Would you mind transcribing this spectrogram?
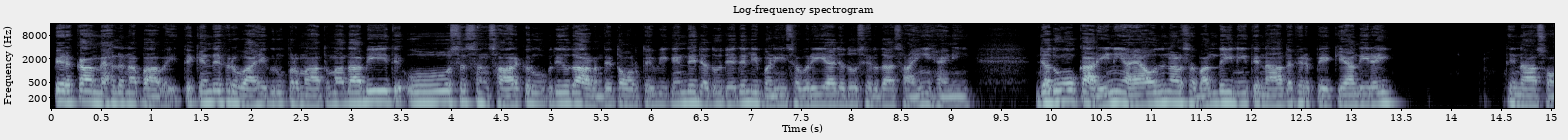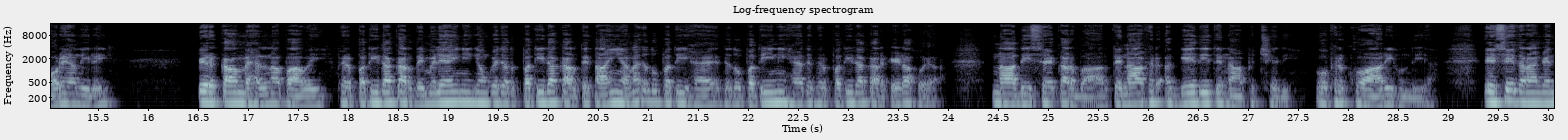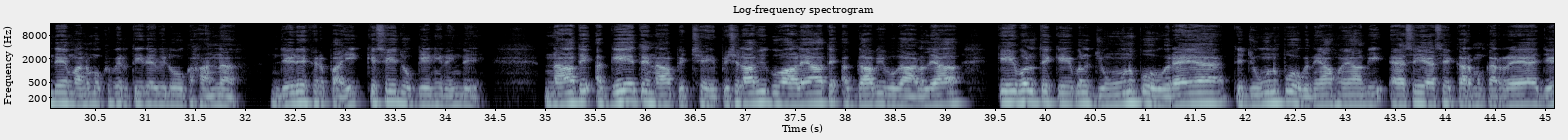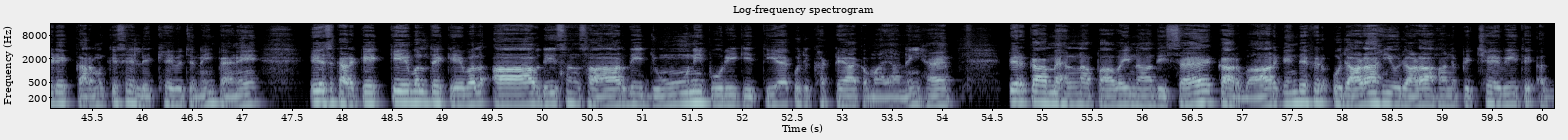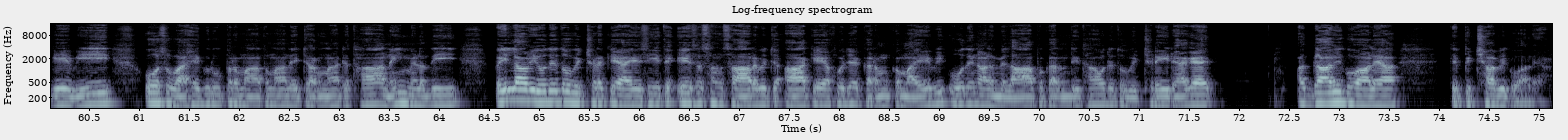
ਪਿਰ ਕਾ ਮਹਿਲ ਨਾ ਪਾਵਈ। ਤੇ ਕਹਿੰਦੇ ਫਿਰ ਵਾਹਿਗੁਰੂ ਪ੍ਰਮਾਤਮਾ ਦਾ ਵੀ, ਤੇ ਉਸ ਸੰਸਾਰਕ ਰੂਪ ਦੀ ਉਦਾਹਰਣ ਦੇ ਤੌਰ ਤੇ ਵੀ ਕਹਿੰਦੇ ਜਦੋਂ ਜਿਹਦੇ ਲਈ ਬਣੀ ਸਬਰੀ ਆ, ਜਦੋਂ ਸਿਰ ਦਾ ਸਾਈ ਹੈ ਨਹੀਂ, ਜਦੋਂ ਉਹ ਘਰ ਹੀ ਨਹੀਂ ਆਇਆ, ਉਹਦੇ ਨਾਲ ਸੰਬੰਧ ਹੀ ਨਹੀਂ, ਤੇ ਨਾ ਤੇ ਫਿਰ ਪੇਕਿਆਂ ਦੀ ਰਹੀ। ਤੇ ਨਾ ਸਹੁਰਿਆਂ ਦੀ ਰਹੀ, ਫਿਰ ਕਾ ਮਹਿਲ ਨਾ ਪਾਵਈ, ਫਿਰ ਪਤੀ ਦਾ ਘਰ ਤੇ ਮਿਲਿਆ ਹੀ ਨਹੀਂ, ਕਿਉਂਕਿ ਜਦ ਪਤੀ ਦਾ ਘਰ ਤੇ ਤਾਂ ਹੀ ਆ ਨਾ ਜਦੋਂ ਪਤੀ ਹੈ, ਜਦੋਂ ਪਤੀ ਨਹੀਂ ਹੈ ਤੇ ਫਿਰ ਪਤੀ ਦਾ ਘਰ ਕਿਹੜਾ ਹੋਇਆ? ਨਾ ਦੀਸੇ ਘਰ ਬਾਹਰ ਤੇ ਨਾ ਫਿਰ ਅੱਗੇ ਦੀ ਤੇ ਨਾ ਪਿੱਛੇ ਦੀ, ਉਹ ਫਿਰ ਖੁਆਰ ਹੀ ਹੁੰਦੀ ਆ। ਇਸੇ ਤਰ੍ਹਾਂ ਕਹਿੰਦੇ ਮਨਮੁਖ ਵਿਰਤੀ ਦੇ ਵੀ ਲੋਕ ਹਨ, ਜਿਹੜੇ ਫਿਰ ਭਾਈ ਕਿਸੇ ਜੋਗੇ ਨਹੀਂ ਰਹਿੰਦੇ। ਨਾ ਤੇ ਅੱਗੇ ਤੇ ਨਾ ਪਿੱਛੇ, ਪਿਛਲਾ ਵੀ ਗਵਾ ਲਿਆ ਤੇ ਅੱਗਾ ਵੀ ਵਿਗਾੜ ਲਿਆ ਕੇਵਲ ਤੇ ਕੇਵਲ ਜੂਨ ਭੋਗ ਰਹੇ ਆ ਤੇ ਜੂਨ ਭੋਗਦਿਆਂ ਹੋਇਆਂ ਵੀ ਐਸੇ ਐਸੇ ਕਰਮ ਕਰ ਰਹੇ ਆ ਜਿਹੜੇ ਕਰਮ ਕਿਸੇ ਲੇਖੇ ਵਿੱਚ ਨਹੀਂ ਪੈਣੇ। ਇਸ ਕਰਕੇ ਕੇਵਲ ਤੇ ਕੇਵਲ ਆਪ ਦੀ ਸੰਸਾਰ ਦੀ ਜੂਨ ਹੀ ਪੂਰੀ ਕੀਤੀ ਹੈ, ਕੁਝ ਖੱਟਿਆ ਕਮਾਇਆ ਨਹੀਂ ਹੈ। ਫਿਰ ਕਾ ਮਹਿਲ ਨਾ ਪਾਵੇ ਨਾ ਦਿਸੈ ਘਰ-ਬਾਰ ਕਹਿੰਦੇ ਫਿਰ ਉਜਾੜਾ ਹੀ ਉਜਾੜਾ ਹਨ ਪਿੱਛੇ ਵੀ ਤੇ ਅੱਗੇ ਵੀ। ਉਸ ਵਾਹਿਗੁਰੂ ਪ੍ਰਮਾਤਮਾ ਦੇ ਚਰਨਾਂ 'ਚ ਥਾਂ ਨਹੀਂ ਮਿਲਦੀ। ਪਹਿਲਾਂ ਵੀ ਉਹਦੇ ਤੋਂ ਵਿਛੜ ਕੇ ਆਏ ਸੀ ਤੇ ਇਸ ਸੰਸਾਰ ਵਿੱਚ ਆ ਕੇ ਇਹੋ ਜਿਹੇ ਕਰਮ ਕਮਾਏ ਵੀ ਉਹਦੇ ਨਾਲ ਮਿਲਾਪ ਕਰਨ ਦੀ ਥਾਂ ਉਹਦੇ ਤੋਂ ਵਿਛੜੇ ਹੀ ਰਹਿ ਗਏ। ਅੱਗਾ ਵੀ ਗਵਾ ਲਿਆ ਤੇ ਪਿੱਛਾ ਵੀ ਗਵਾ ਲਿਆ।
